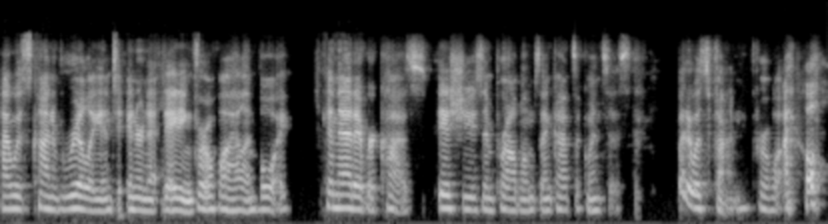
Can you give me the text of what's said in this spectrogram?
I was kind of really into internet dating for a while, and boy, can that ever cause issues and problems and consequences? But it was fun for a while.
